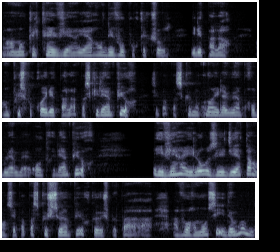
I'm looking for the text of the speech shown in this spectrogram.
Normalement, quelqu'un vient, il y a un rendez-vous pour quelque chose. Il n'est pas là. En plus, pourquoi il n'est pas là? Parce qu'il est impur. C'est pas parce que maintenant il a eu un problème autre, il est impur. Et il vient, il ose, il dit attends, c'est pas parce que je suis impur que je peux pas avoir mon aussi. Il demande.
